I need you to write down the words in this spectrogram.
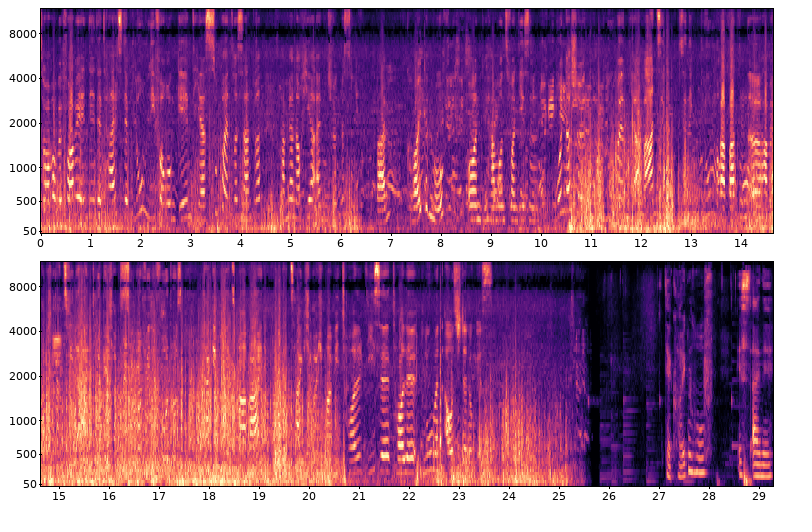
So, aber bevor wir in die Details der Blumenlieferung gehen, die ja super interessant wird, haben wir noch hier einen schönen Besuch beim Keukenhof und wir haben uns von diesen wunderschönen Blumen, ja wahnsinnigen Blumenrabatten, äh, haben wir ganz viele Eindrücke. Ich habe super viele Fotos. Da gehen wir jetzt mal rein und dann zeige ich euch mal, wie toll diese tolle Blumenausstellung ist. Der Keukenhof ist eine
